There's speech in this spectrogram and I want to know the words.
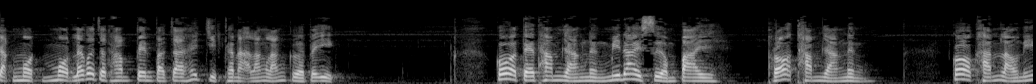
จักหมดหมดแล้วก็จะทำเป็นปัจจัยให้จิตขณะหลังๆเกิดไปอีก ก็แต่ทำอย่างหนึ่งไม่ได้เสื่อมไป เพราะทำอย่างหนึ่ง ก็ขันเหล่านี้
